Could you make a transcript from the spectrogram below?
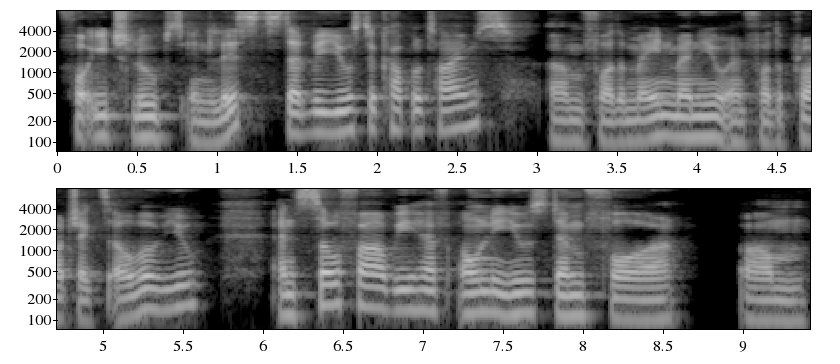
for each loops in lists that we used a couple times um, for the main menu and for the project's overview. And so far we have only used them for um,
